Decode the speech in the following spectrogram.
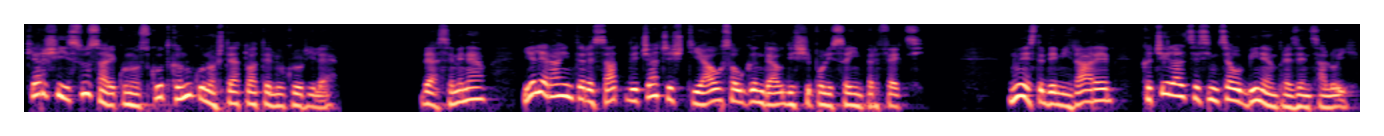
Chiar și Isus a recunoscut că nu cunoștea toate lucrurile. De asemenea, el era interesat de ceea ce știau sau gândeau discipolii săi imperfecți. Nu este de mirare că ceilalți se simțeau bine în prezența lui.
